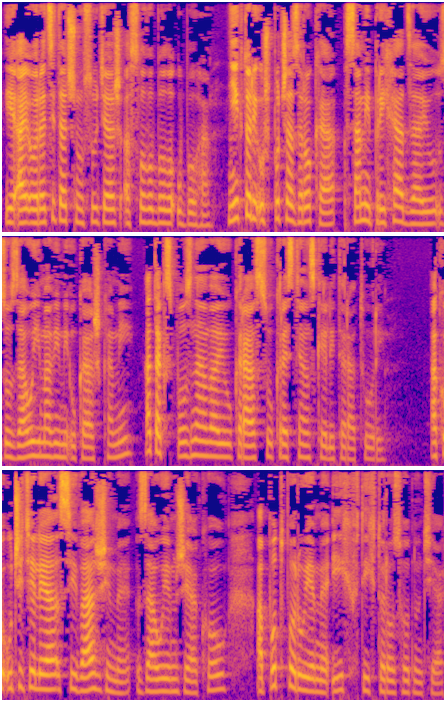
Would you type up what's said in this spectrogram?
je aj o recitačnú súťaž a slovo bolo u Boha. Niektorí už počas roka sami prichádzajú so zaujímavými ukážkami a tak spoznávajú krásu kresťanskej literatúry. Ako učitelia si vážime záujem žiakov a podporujeme ich v týchto rozhodnutiach.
